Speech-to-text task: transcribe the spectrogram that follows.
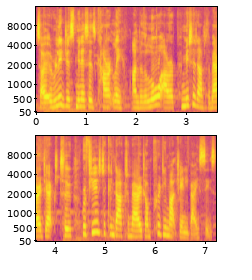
So, religious ministers currently under the law are permitted under the Marriage Act to refuse to conduct a marriage on pretty much any basis.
